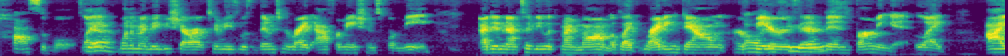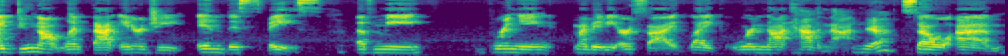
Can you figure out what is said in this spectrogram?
possible. Like yeah. one of my baby shower activities was them to write affirmations for me. I did an activity with my mom of like writing down her fears, fears and then burning it. Like I do not want that energy in this space of me bringing my baby earthside. Like we're not having that. Yeah. So um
